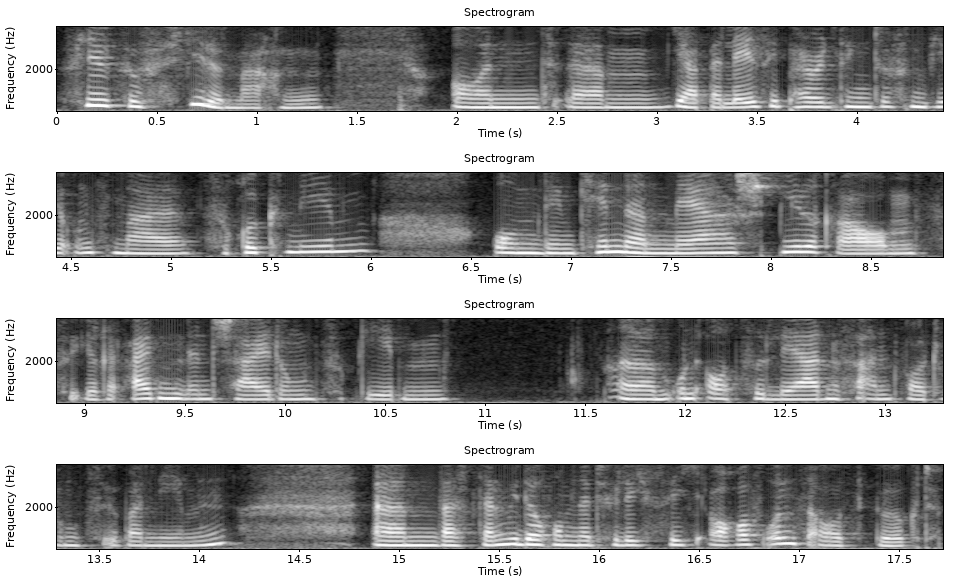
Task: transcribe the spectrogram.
viel zu viel machen. Und ähm, ja, bei Lazy Parenting dürfen wir uns mal zurücknehmen, um den Kindern mehr Spielraum für ihre eigenen Entscheidungen zu geben ähm, und auch zu lernen, Verantwortung zu übernehmen, ähm, was dann wiederum natürlich sich auch auf uns auswirkt.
